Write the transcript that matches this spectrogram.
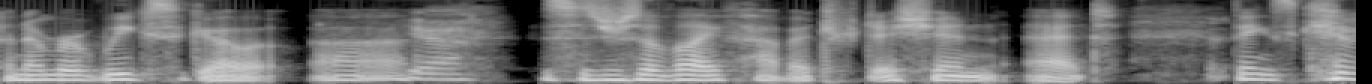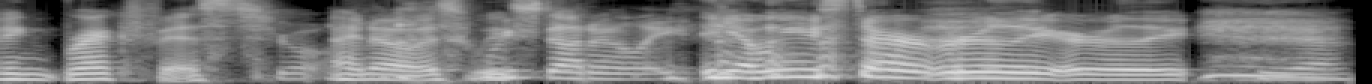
a number of weeks ago. Uh, Yeah, The Sisters of Life have a tradition at Thanksgiving breakfast. sure. I know. It's, we start early. yeah, we start really early. Yeah.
